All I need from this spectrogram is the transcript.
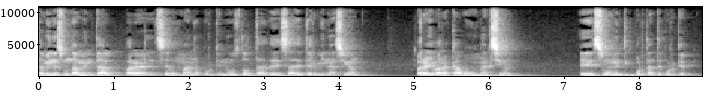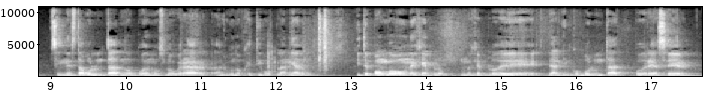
También es fundamental para el ser humano porque nos dota de esa determinación para llevar a cabo una acción. Es sumamente importante porque sin esta voluntad no podemos lograr algún objetivo planeado. Y te pongo un ejemplo, un ejemplo de, de alguien con voluntad podría ser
